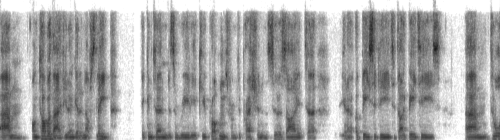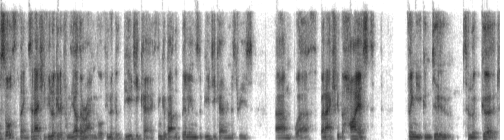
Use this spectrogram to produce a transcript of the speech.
Um, on top of that, if you don't get enough sleep, it can turn into some really acute problems from depression and suicide to, you know, obesity to diabetes, um, to all sorts of things. And actually, if you look at it from the other angle, if you look at beauty care, think about the billions the beauty care industry's um, worth. But actually, the highest thing you can do to look good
